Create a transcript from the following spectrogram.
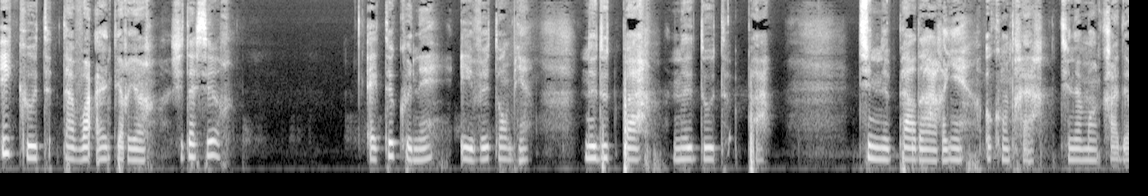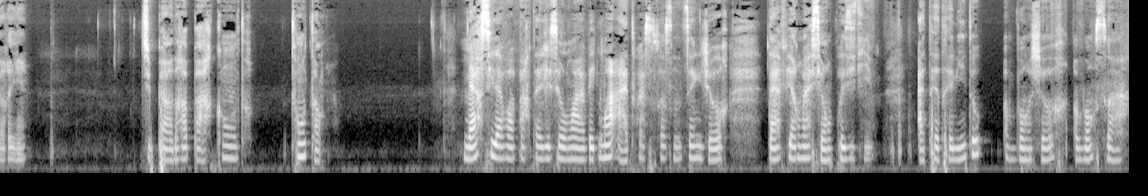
Écoute ta voix intérieure, je t'assure. Elle te connaît et veut ton bien. Ne doute pas, ne doute pas. Tu ne perdras rien, au contraire, tu ne manqueras de rien. Tu perdras par contre ton temps. Merci d'avoir partagé ce moment avec moi à 365 jours d'affirmation positive. À très très bientôt. Bonjour, bonsoir.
